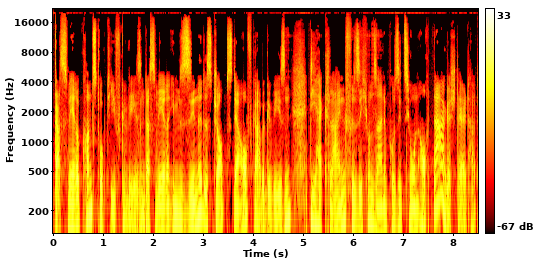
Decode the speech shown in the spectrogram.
Das wäre konstruktiv gewesen. Das wäre im Sinne des Jobs, der Aufgabe gewesen, die Herr Klein für sich und seine Position auch dargestellt hat.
